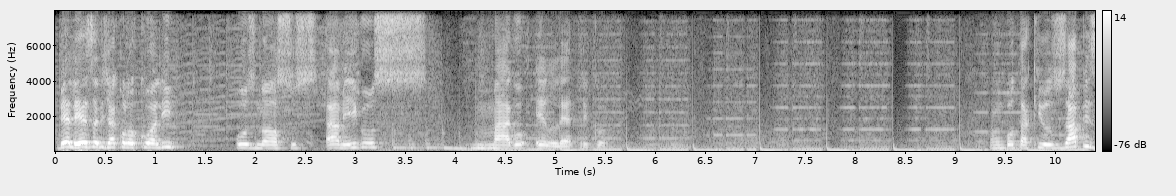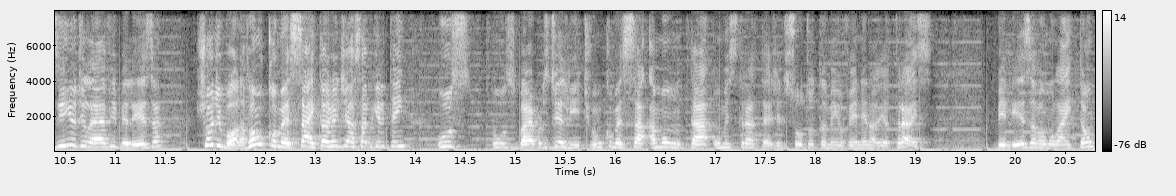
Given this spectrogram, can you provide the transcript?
Beleza, ele já colocou ali os nossos amigos Mago Elétrico. Vamos botar aqui o zapzinho de leve, beleza. Show de bola. Vamos começar, então a gente já sabe que ele tem os, os bárbaros de elite. Vamos começar a montar uma estratégia. Ele soltou também o veneno ali atrás. Beleza, vamos lá então.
